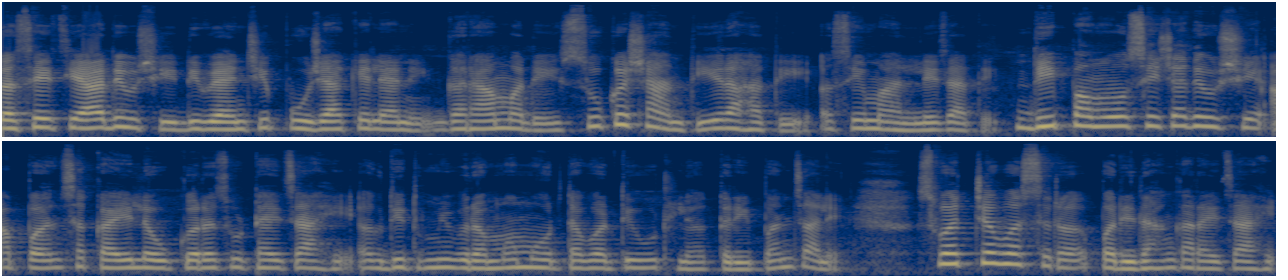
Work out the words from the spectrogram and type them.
तसेच या दिवशी दिव्यांची पूजा केल्याने घरामध्ये सुख शांती राहते असे मानले जाते. दीप अमावस्येच्या दिवशी आपण सकाळी लवकरच उठायचं आहे. अगदी तुम्ही ब्रह्ममुहूर्तावरती उठलं तरी पण चालेल. स्वच्छ वस्त्र परिधान करायचं आहे.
